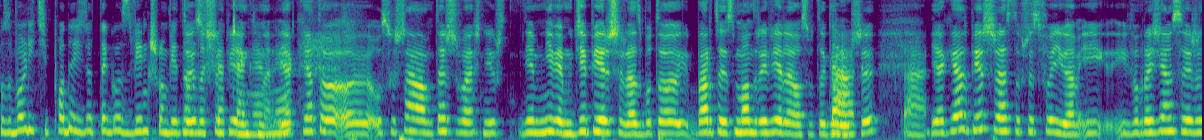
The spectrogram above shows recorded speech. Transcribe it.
pozwoli ci podejść do tego z większą wiedzą, To jest doświadczeniem. Nie? Jak ja to e, usłyszałam też właśnie, już nie, nie wiem gdzie pierwszy raz, bo to bardzo jest mądre i wiele osób tego Tak, uczy. Tak, Jak ja pierwszy raz to przyswoiłam i, i wyobraziłam sobie, że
